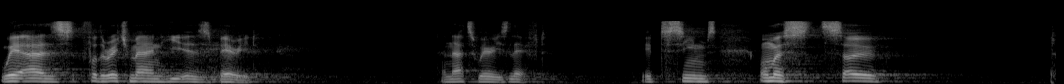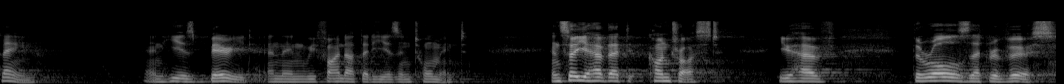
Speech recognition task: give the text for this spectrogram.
Whereas for the rich man, he is buried. And that's where he's left. It seems almost so plain. And he is buried, and then we find out that he is in torment. And so you have that contrast. You have the roles that reverse.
